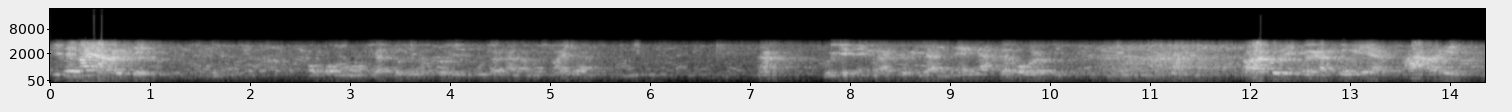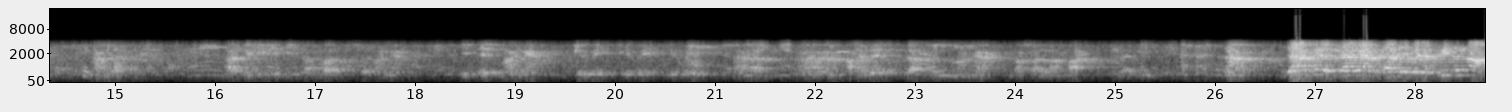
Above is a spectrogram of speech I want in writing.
Kita bayar tak kita? Oh, satu lima puluh ribu dalam semayang. Nah, Bujin ni mengatur dia, negak ke bawah. Satu lima ratus dia, ah lagi. Nampak? Tapi kita bisa buat semangat. Kita semangat, duit, duit, duit. Ah, ah, ada dah semangat, pasal lambat lagi. Sekarang daripada fitnah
